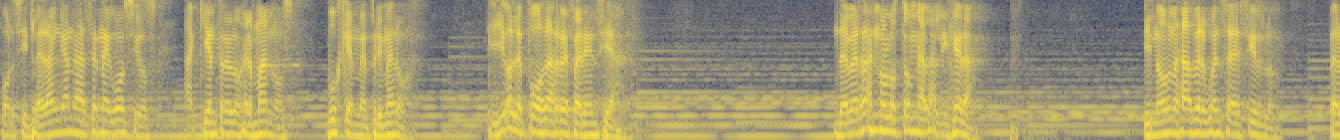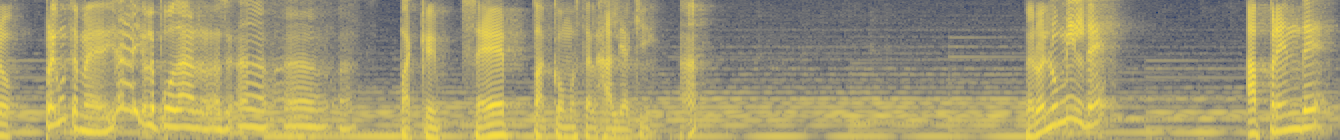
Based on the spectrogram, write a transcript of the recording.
Por si le dan ganas de hacer negocios aquí entre los hermanos, búsquenme primero. Y yo le puedo dar referencia. De verdad no lo tome a la ligera. Y no me da vergüenza decirlo. Pero pregúnteme, ya yo le puedo dar ah, ah, ah, para que sepa cómo está el jale aquí. Pero el humilde aprende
